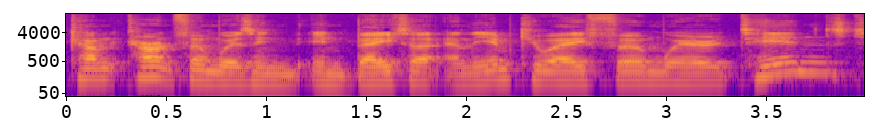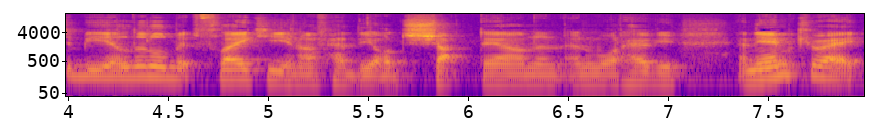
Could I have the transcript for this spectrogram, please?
current firmware is in, in beta and the MQA firmware tends to be a little bit flaky and I've had the odd shutdown and, and what have you. And the MQA,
